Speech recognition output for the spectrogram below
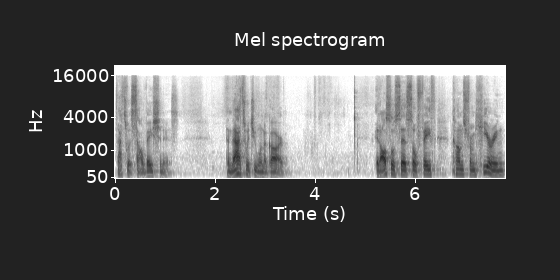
That's what salvation is. And that's what you want to guard. It also says, so faith comes from hearing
